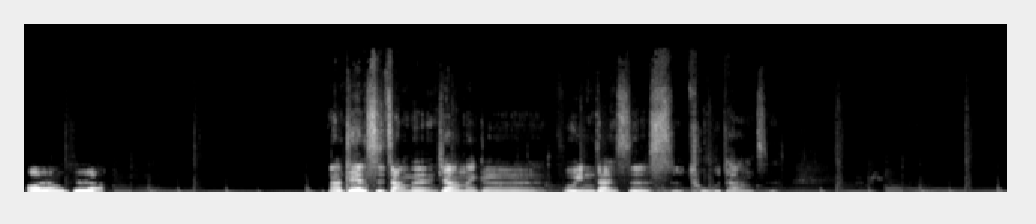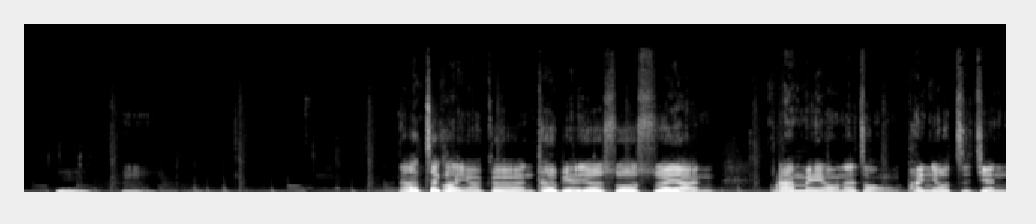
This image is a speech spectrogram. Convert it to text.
好像是啊。然后天使长得很像那个福音战士的使徒这样子。嗯嗯。然后这款有个很特别，就是说，虽然它没有那种朋友之间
